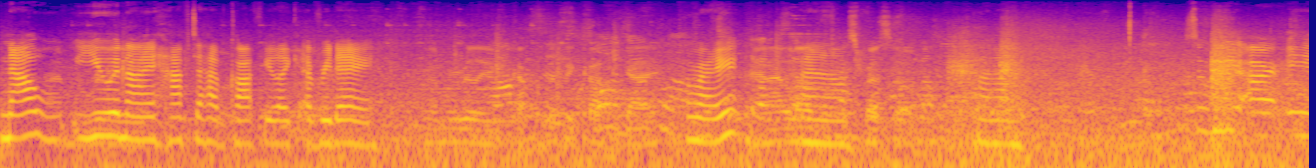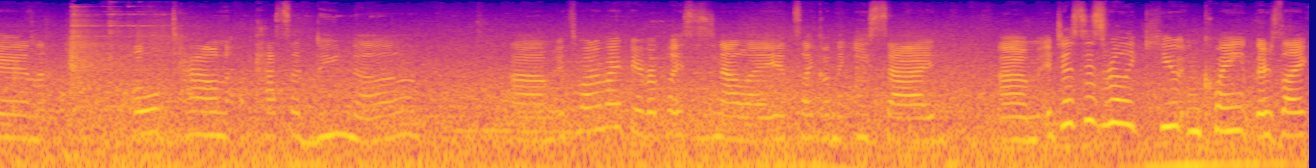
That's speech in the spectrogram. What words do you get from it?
Now you and I have to have coffee like every day, I'm a really co- big coffee guy, right? and I I know. love espresso. Um, so we are in Old Town Pasadena. Um, it's one of my favorite places in LA. It's like on the east side. Um, it just is really cute and quaint. There's like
